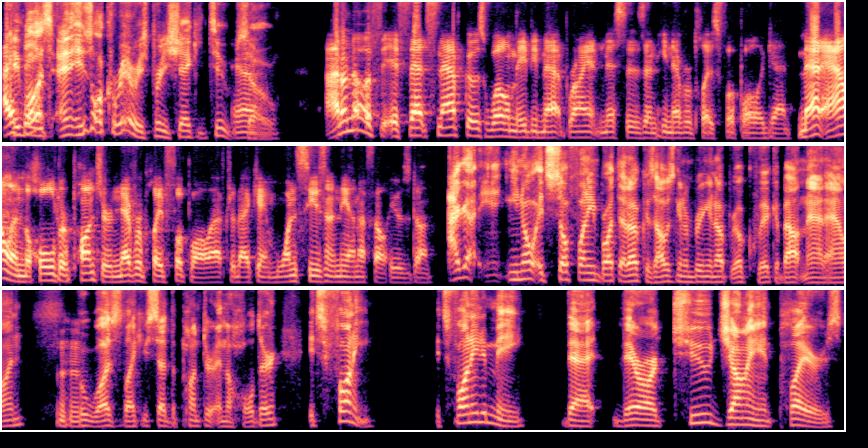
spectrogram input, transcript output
I he think, was, and his whole career he's pretty shaky too. Yeah. So I don't know if if that snap goes well, maybe Matt Bryant misses and he never plays football again. Matt Allen, the holder punter, never played football after that game. One season in the NFL, he was done. I got you know it's so funny you brought that up because I was gonna bring it up real quick about Matt Allen, Mhm. who was like you said the punter and the holder. It's funny. It's funny to me that there are two giant players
